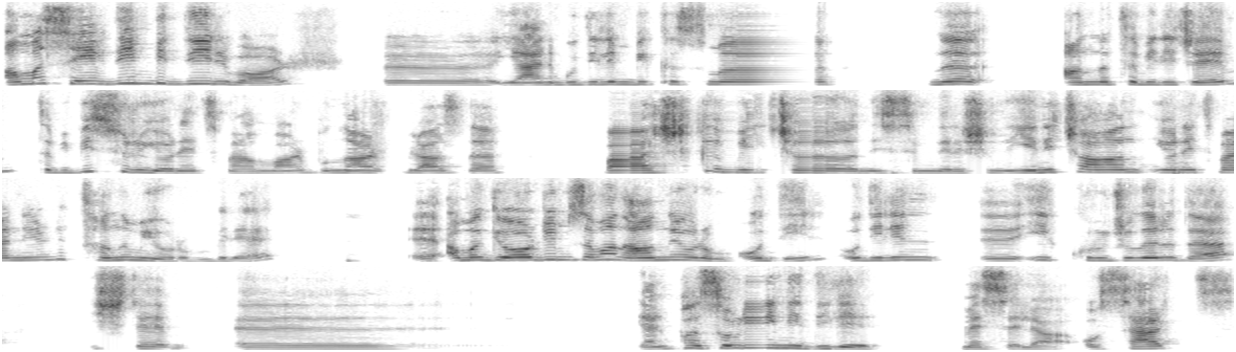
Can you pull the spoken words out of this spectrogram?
ama sevdiğim bir dil var. E, yani bu dilin bir kısmını anlatabileceğim. Tabii bir sürü yönetmen var. Bunlar biraz da başka bir çağın isimleri. Şimdi yeni çağın yönetmenlerini tanımıyorum bile. E, ama gördüğüm zaman anlıyorum o dil. O dilin e, ilk kurucuları da işte e, yani Pasolini dili mesela o sert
